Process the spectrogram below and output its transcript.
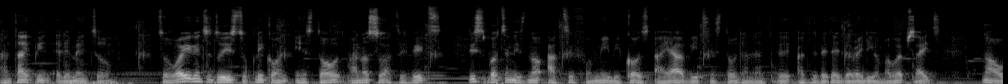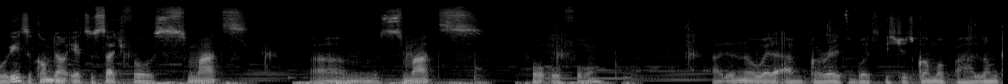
and type in Elementor. So what you're going to do is to click on install and also activate. This button is not active for me because I have it installed and activated already on my website now we're going to come down here to search for smart um smart 404 i don't know whether i'm correct but it should come up along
